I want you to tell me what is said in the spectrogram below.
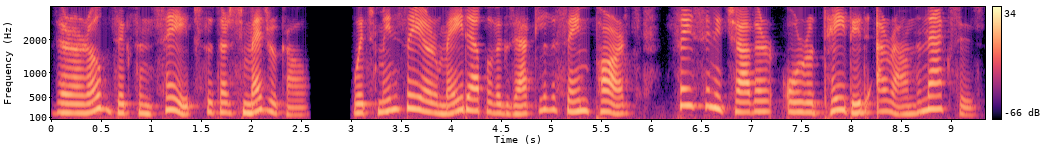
There are objects and shapes that are symmetrical, which means they are made up of exactly the same parts facing each other or rotated around an axis.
